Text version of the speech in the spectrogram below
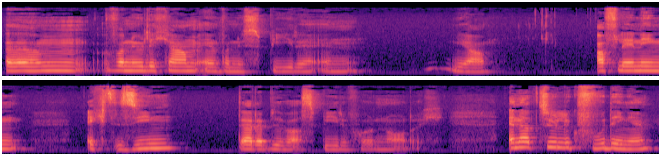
um, van je lichaam en van je spieren. En ja, afleiding echt zien, daar heb je wel spieren voor nodig. En natuurlijk voedingen.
